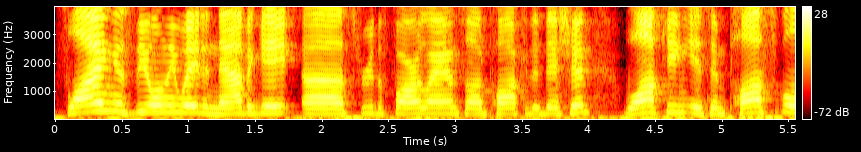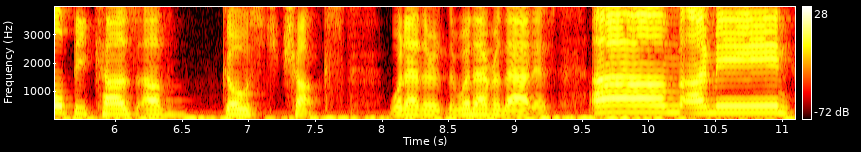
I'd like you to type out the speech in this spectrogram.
Flying is the only way to navigate uh, through the Farlands on Pocket Edition. Walking is impossible because of ghost chunks whatever whatever that is. Um, I mean,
